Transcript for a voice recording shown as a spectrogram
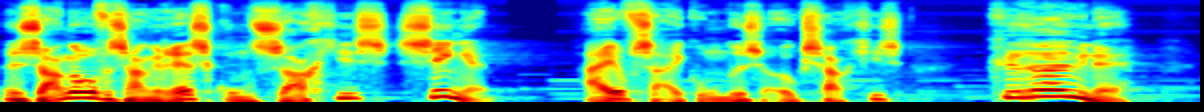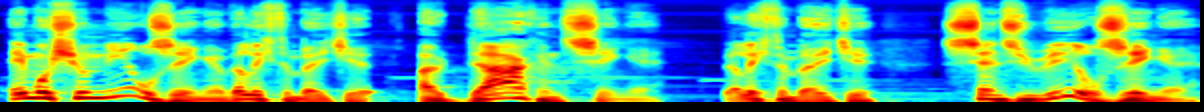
Een zanger of een zangeres kon zachtjes zingen. Hij of zij kon dus ook zachtjes kreunen. Emotioneel zingen, wellicht een beetje uitdagend zingen, wellicht een beetje sensueel zingen.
